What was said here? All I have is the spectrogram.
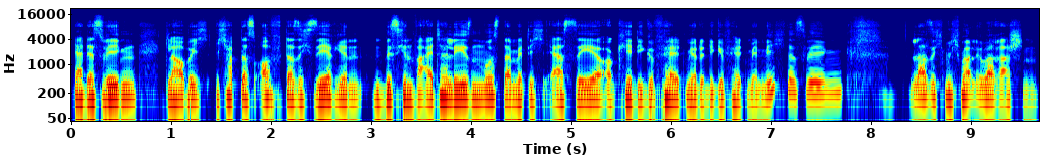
ja, deswegen glaube ich, ich habe das oft, dass ich Serien ein bisschen weiterlesen muss, damit ich erst sehe, okay, die gefällt mir oder die gefällt mir nicht. Deswegen lasse ich mich mal überraschen.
